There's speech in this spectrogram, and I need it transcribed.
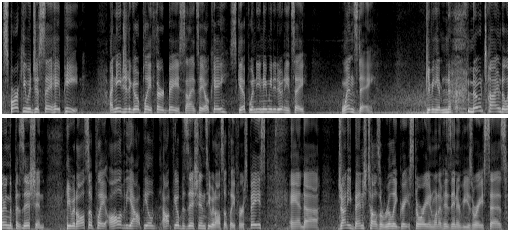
Sparky would just say, hey Pete, I need you to go play third base. And I'd say, okay, Skip, when do you need me to do it? And he'd say, Wednesday. Giving him no, no time to learn the position. He would also play all of the outfield, outfield positions. He would also play first base. And uh, Johnny Bench tells a really great story in one of his interviews where he says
